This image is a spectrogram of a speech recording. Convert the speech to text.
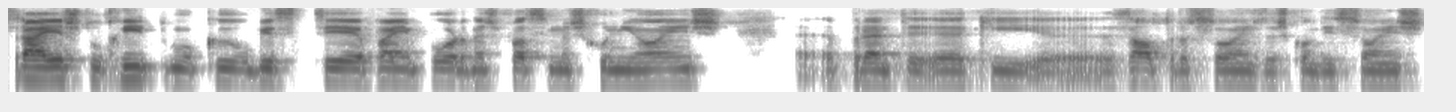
Será este o ritmo que o BCE vai impor nas próximas reuniões? Eh, perante aqui eh, as alterações das condições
